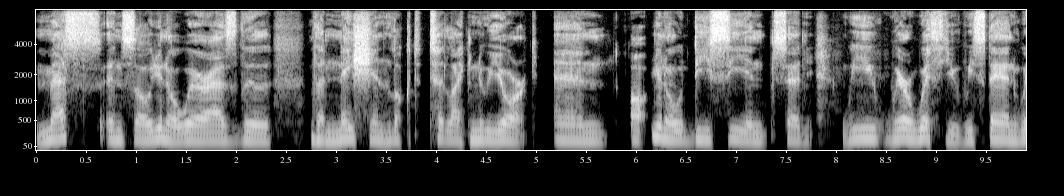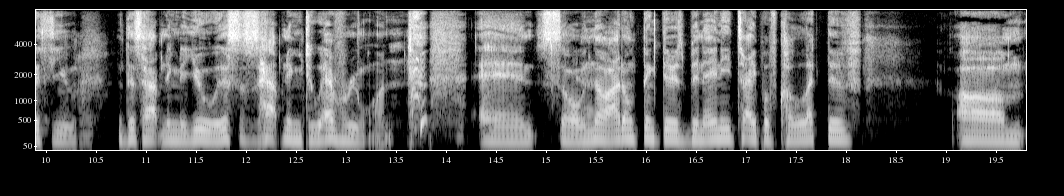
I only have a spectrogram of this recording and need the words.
mess, and so you know whereas the the nation looked to like New York and uh, you know DC and said we we're with you. We stand with you. This happening to you this is happening to everyone. And so yeah. no I don't think there's been any type of collective um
